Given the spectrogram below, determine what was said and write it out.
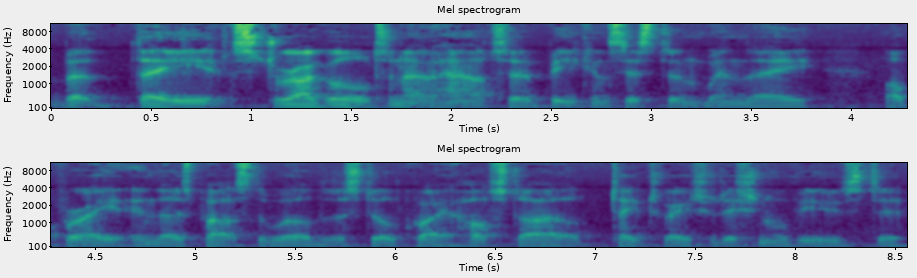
but they struggle to know how to be consistent when they operate in those parts of the world that are still quite hostile, take very traditional views to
